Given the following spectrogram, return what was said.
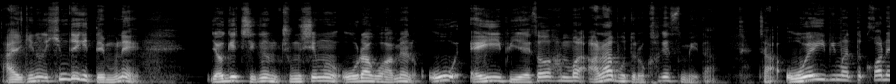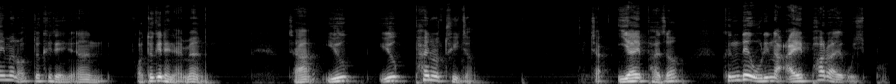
알기는 힘들기 때문에 여기 지금 중심은 O라고 하면 OAB에서 한번 알아보도록 하겠습니다. 자, OAB만 또 꺼내면 어떻게 되면 어떻게 되냐면 자, 6 6 파이노트이죠. 자, 2알파죠. 근데 우리는 알파를 알고 싶어.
